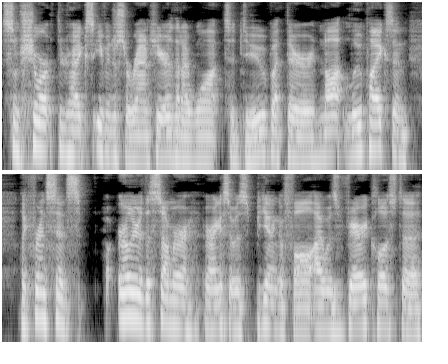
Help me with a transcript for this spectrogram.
some short through hikes even just around here that I want to do, but they're not loop hikes. And like for instance, earlier this summer, or I guess it was beginning of fall, I was very close to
